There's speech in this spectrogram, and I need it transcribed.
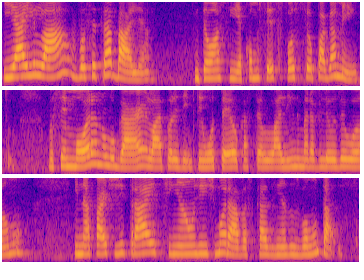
E aí lá você trabalha. Então, assim, é como se esse fosse seu pagamento. Você mora no lugar, lá, por exemplo, tem um hotel, castelo lá lindo, maravilhoso, eu amo. E na parte de trás tinha onde a gente morava, as casinhas dos voluntários.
